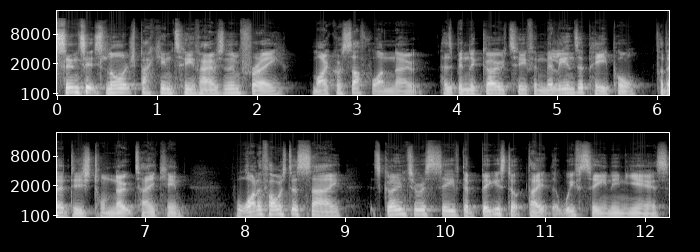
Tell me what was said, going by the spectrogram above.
Since its launch back in 2003, Microsoft OneNote has been the go to for millions of people for their digital note taking. What if I was to say it's going to receive the biggest update that we've seen in years?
